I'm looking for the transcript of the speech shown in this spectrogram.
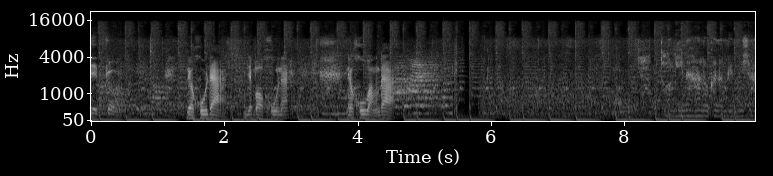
รียนก่อน เดี๋ยวครูด่า อย่าบอกครูนะ เดี๋ยวครูหวังด่า ตอนนี้นะคะเรากำลังเรียนวิชา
